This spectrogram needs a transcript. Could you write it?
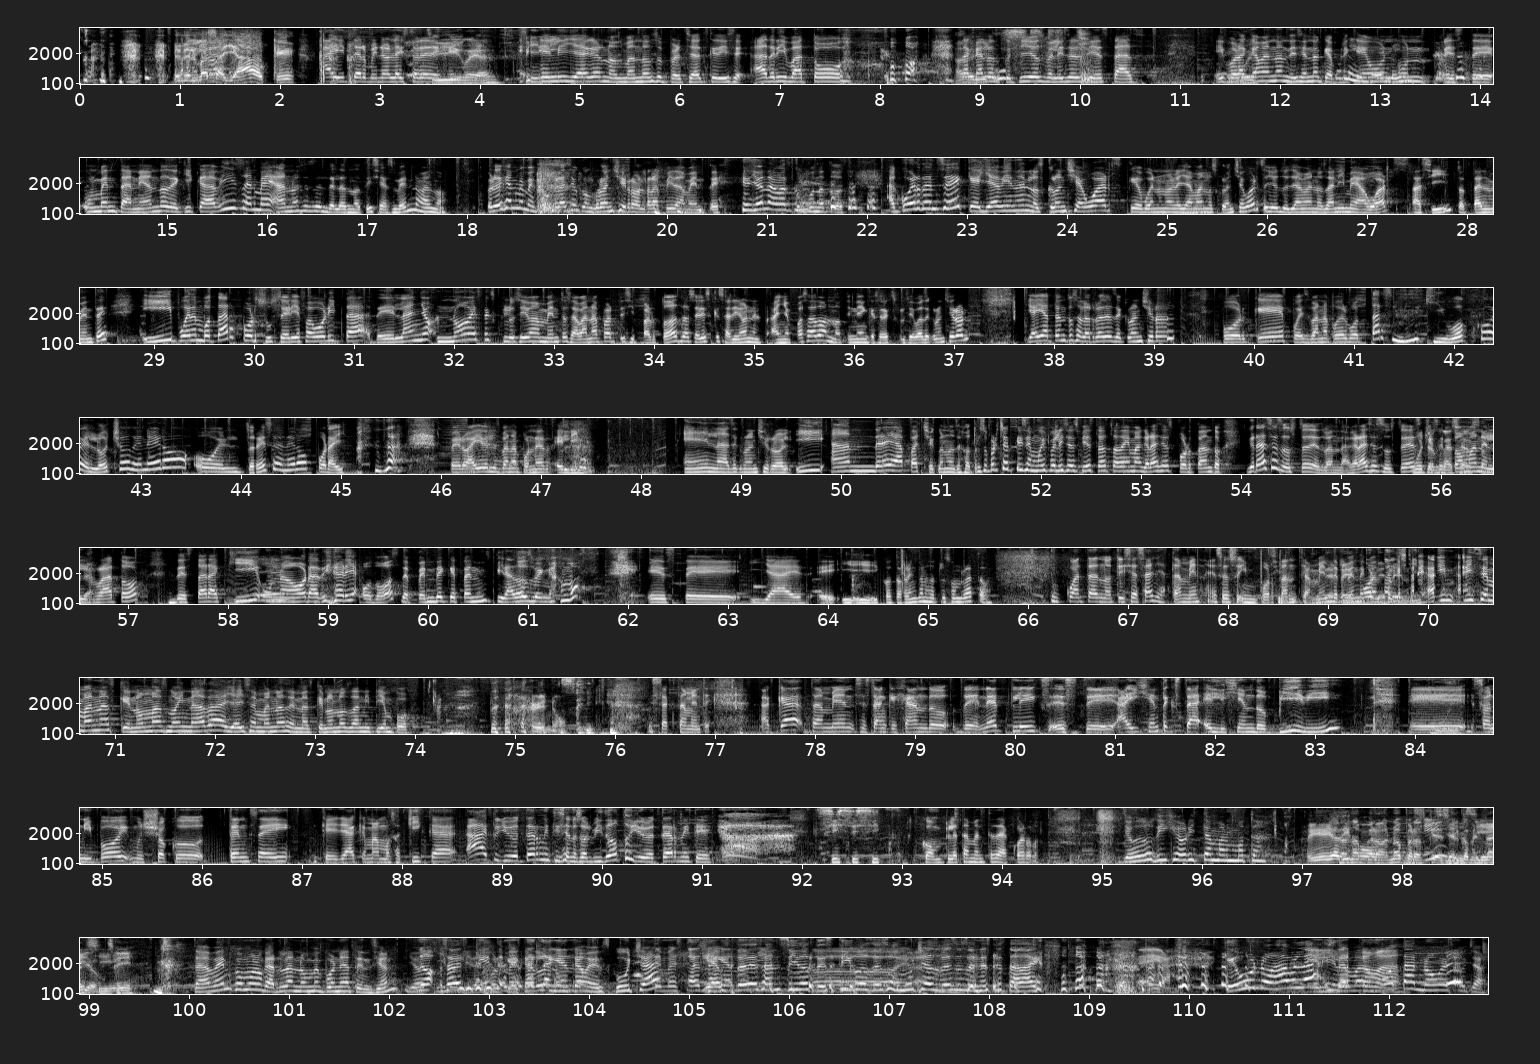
¿En el más allá o qué? Ahí terminó la historia de Sí, Heike. güey. Eli Jagger nos manda un super chat que dice Adri Vato. Saca Adri, los uf. cuchillos, felices fiestas. Y por Uy. acá me andan diciendo que apliqué un, este, un ventaneando de Kika. Avísenme. Ah, no, ese es el de las noticias. Ven, nomás no. Pero déjenme me congracio con Crunchyroll rápidamente. Yo nada más confundo a todos. Acuérdense que ya vienen los Crunchy Awards, que bueno, no le llaman los Crunchy Awards, ellos los llaman los Anime Awards, así, totalmente. Y pueden votar por su serie favorita del año. No es exclusivamente, o sea, van a participar todas las series que salieron el año pasado, no tienen que ser exclusivas de Crunchyroll. Y ahí atentos a las redes de Crunchyroll, porque pues van a poder votar, si no me equivoco, el 8 de enero o el 13 de enero, por ahí. Pero ahí les van a poner el link en las de Crunchyroll. Y Andrea Pacheco nos dejó otro superchat que dice muy felices fiestas, Tadaima. Gracias por tanto. Gracias a ustedes, banda. Gracias a ustedes Muchas que gracias, se toman Andrea. el rato de estar aquí una hora diaria o dos, depende qué tan inspirados vengamos. Este, y ya, eh, y, y cotorren con nosotros un rato. ¿Cuántas noticias haya también? Eso es importante. También Depende, depende, cuánto depende. hay, hay semanas que nomás no hay nada y hay semanas en las que no nos da ni tiempo. No. Sí. Exactamente. Acá también se están quejando de Netflix. Este, hay gente que está eligiendo Bibi, eh, Sony Boy, Mushoku Tensei, que ya quemamos a Kika. Ah, tu Your Eternity, se nos olvidó tu Your Eternity. Sí, sí, sí, completamente de acuerdo. Yo lo dije ahorita, Marmota. Oye, ya No, dijo. no, pero no, pero es Sí, que decía el sí, comentario. sí. Sí. ¿Saben cómo Carla no me pone atención? Yo No, ¿sabes me qué? Te Porque me estás Carla lagueando. nunca me escucha. Te me estás y ustedes han sido testigos de eso muchas veces en este Tadai. Ella. que uno habla El y la marmota no me escucha.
